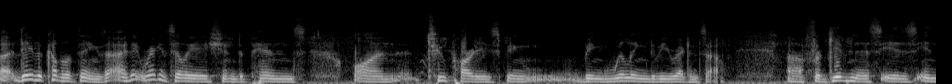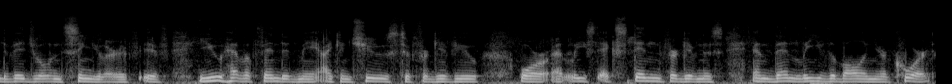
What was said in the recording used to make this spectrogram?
Uh, Dave, a couple of things. I think reconciliation depends on two parties being being willing to be reconciled. Uh, forgiveness is individual and singular. If, if you have offended me, I can choose to forgive you or at least extend forgiveness and then leave the ball in your court.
